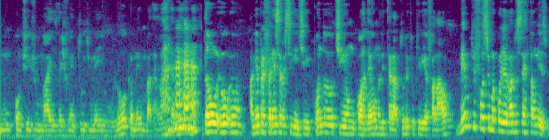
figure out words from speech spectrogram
num convívio mais da juventude meio louca, meio badalada mesmo. né? Então, eu, eu, a minha preferência era o seguinte: quando eu tinha um cordel, uma literatura que eu queria falar algo, mesmo que fosse uma coisa lá do sertão mesmo,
